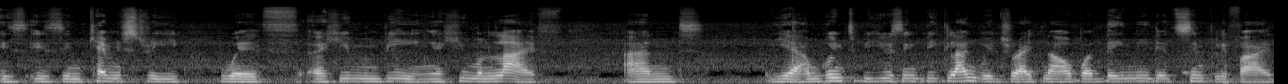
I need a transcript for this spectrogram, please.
is, is in chemistry with a human being, a human life. And yeah, I'm going to be using big language right now, but they need it simplified.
